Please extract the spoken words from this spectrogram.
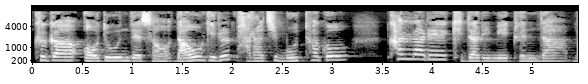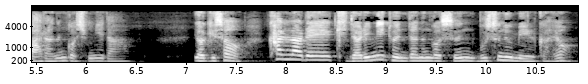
그가 어두운 데서 나오기를 바라지 못하고 칼날의 기다림이 된다 말하는 것입니다. 여기서 칼날의 기다림이 된다는 것은 무슨 의미일까요?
